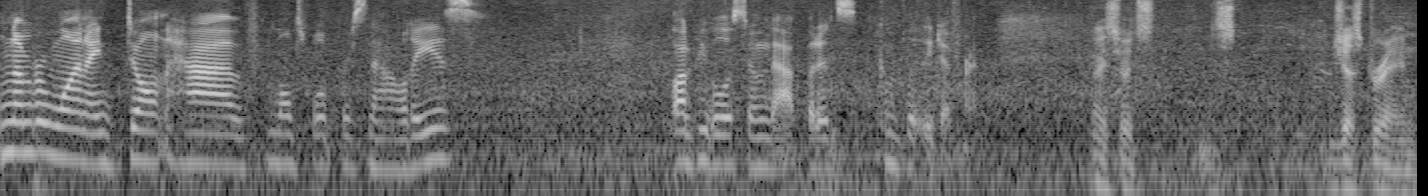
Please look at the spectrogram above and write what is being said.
Number one, I don't have multiple personalities. A lot of people assume that, but it's completely different. Okay, so it's, it's just Rain.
